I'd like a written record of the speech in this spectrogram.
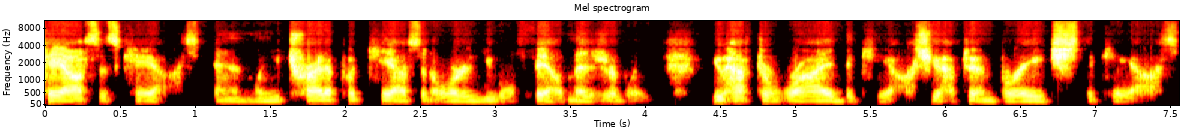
Chaos is chaos. And when you try to put chaos in order, you will fail miserably. You have to ride the chaos. You have to embrace the chaos.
